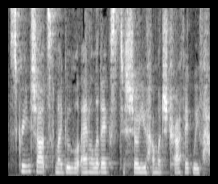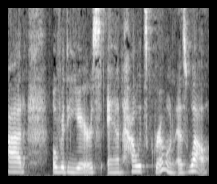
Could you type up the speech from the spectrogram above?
screenshots of my Google Analytics to show you how much traffic we've had over the years and how it's grown as well.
